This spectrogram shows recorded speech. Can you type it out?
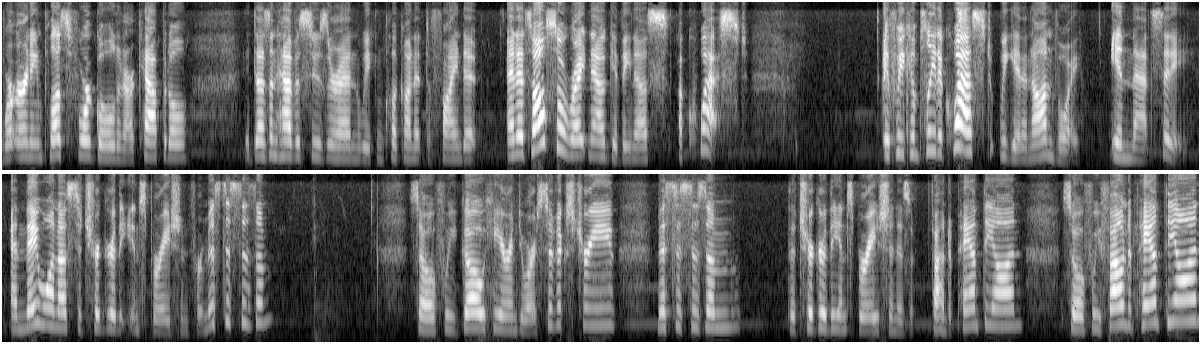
We're earning plus four gold in our capital. It doesn't have a suzerain. We can click on it to find it. And it's also right now giving us a quest. If we complete a quest, we get an envoy in that city. And they want us to trigger the inspiration for mysticism. So if we go here into our civics tree, mysticism, the trigger the inspiration is found a pantheon. So if we found a pantheon,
